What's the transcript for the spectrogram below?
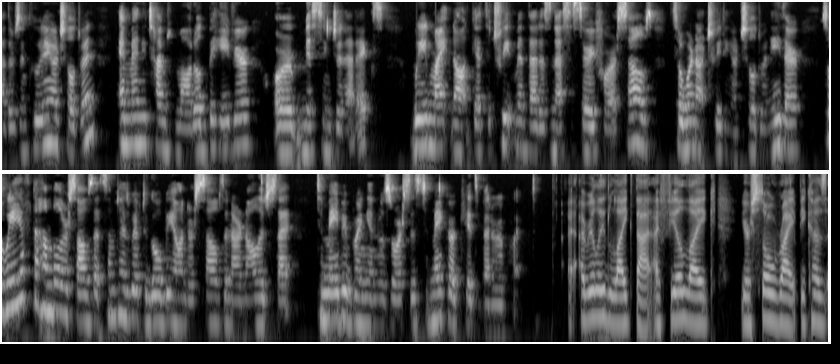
others, including our children, and many times modeled behavior or missing genetics. We might not get the treatment that is necessary for ourselves, so we're not treating our children either. So we have to humble ourselves that sometimes we have to go beyond ourselves and our knowledge set to maybe bring in resources to make our kids better equipped. I really like that. I feel like you're so right because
